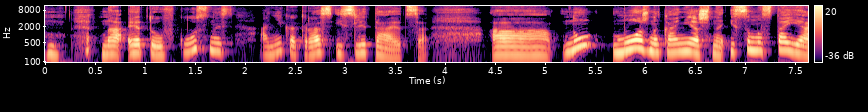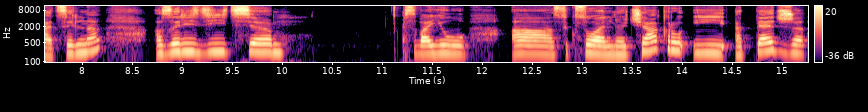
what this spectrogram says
на эту вкусность, они как раз и слетаются. А, ну, можно, конечно, и самостоятельно зарядить э, свою а, сексуальную чакру. И опять же,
